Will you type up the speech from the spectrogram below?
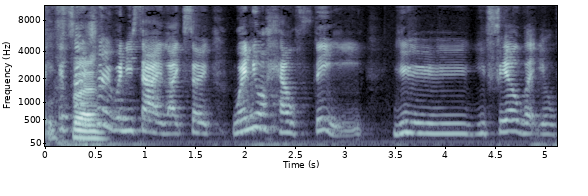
It's for- so true when you say like so when you're healthy, you you feel that you'll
